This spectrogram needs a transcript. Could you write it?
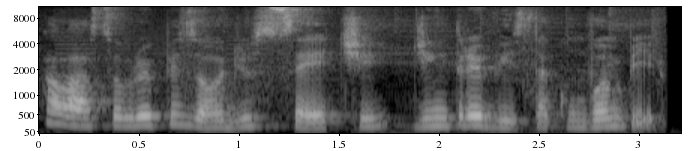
falar sobre o episódio 7 de entrevista com o vampiro.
